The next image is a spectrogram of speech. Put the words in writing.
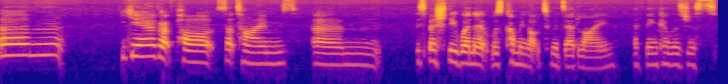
Um, yeah, at parts, at times, um, especially when it was coming up to a deadline. I think I was just,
